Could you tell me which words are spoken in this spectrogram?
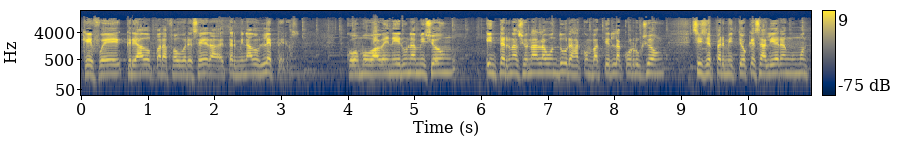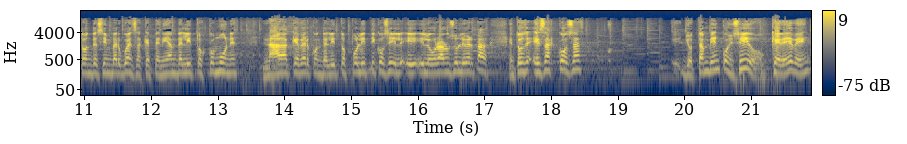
que fue creado para favorecer a determinados léperos. ¿Cómo va a venir una misión internacional a Honduras a combatir la corrupción si se permitió que salieran un montón de sinvergüenzas que tenían delitos comunes, nada que ver con delitos políticos y, lograron su libertad. Entonces, esas cosas yo también coincido que deben,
